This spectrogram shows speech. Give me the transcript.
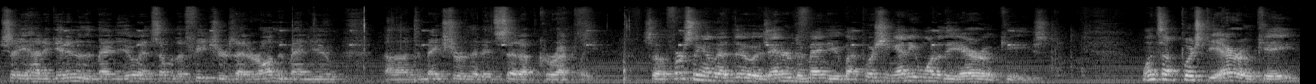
show you how to get into the menu and some of the features that are on the menu uh, to make sure that it's set up correctly. So the first thing I'm going to do is enter the menu by pushing any one of the arrow keys. Once I've pushed the arrow key,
